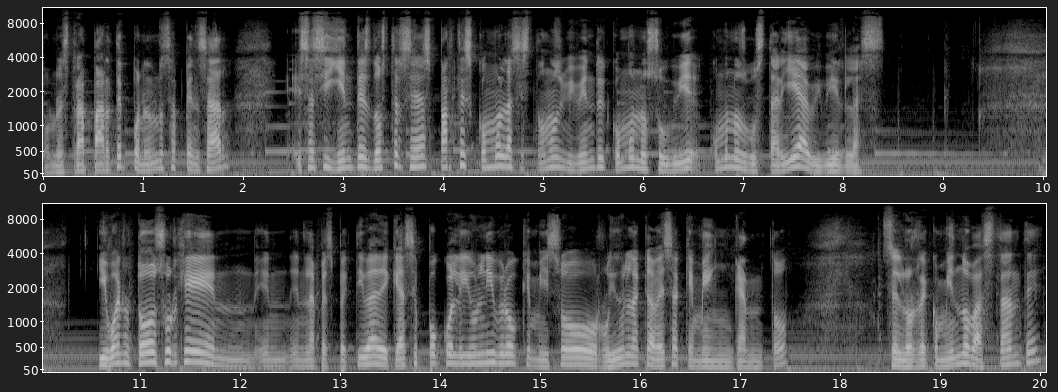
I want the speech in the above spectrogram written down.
por nuestra parte ponernos a pensar esas siguientes dos terceras partes, cómo las estamos viviendo y cómo nos, cómo nos gustaría vivirlas. Y bueno, todo surge en, la perspectiva de que hace poco leí un libro que me hizo ruido en la cabeza, que me encantó. Se lo recomiendo bastante.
